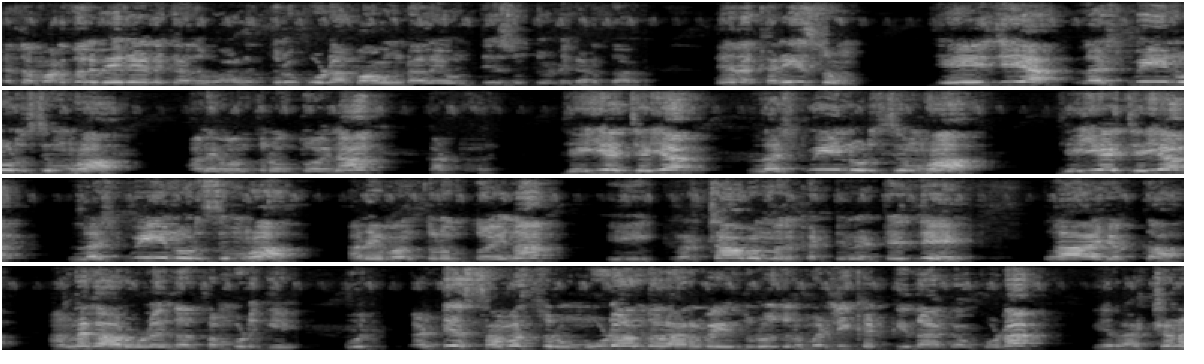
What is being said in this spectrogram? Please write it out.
లేదా మరదలు వేరే అని కాదు వాళ్ళిద్దరూ కూడా బాగుండాలనే ఉద్దేశంతో కడతారు. లేదా కనీసం జయ జయ లక్ష్మీ నృసింహ అనే మంత్రంతో అయినా కట్టాలి. జయ జయ లక్ష్మీ నృసింహ జయ జయ లక్ష్మీ నృసింహ అనే మంత్రంతో అయినా ఈ రక్షాబంధన కట్టినట్టయితే ఆ యొక్క అన్నగారు లేదా తమ్ముడికి అంటే సంవత్సరం మూడు వందల అరవై ఐదు రోజులు మళ్ళీ కట్టేదాకా కూడా ఈ రక్షణ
